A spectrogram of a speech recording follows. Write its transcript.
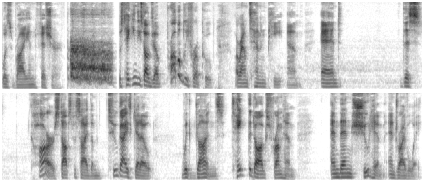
was Ryan Fisher. Was taking these dogs out probably for a poop around 10 p.m. And this car stops beside them. Two guys get out with guns, take the dogs from him, and then shoot him and drive away.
